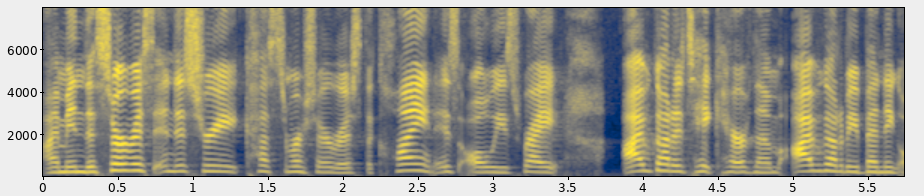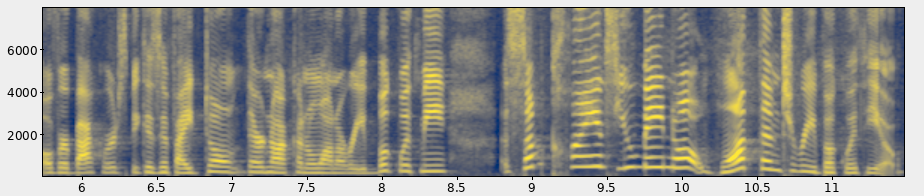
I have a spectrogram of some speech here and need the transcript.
I'm in the service industry, customer service. The client is always right. I've got to take care of them. I've got to be bending over backwards because if I don't, they're not going to want to rebook with me. Some clients, you may not want them to rebook with you.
